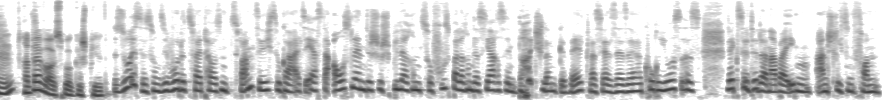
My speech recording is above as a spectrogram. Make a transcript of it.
Mhm, hat bei Wolfsburg gespielt. So ist es. Und sie wurde 2020 sogar als erste ausländische Spielerin zur Fußballerin des Jahres in Deutschland gewählt, was ja sehr, sehr kurios ist. Wechselte dann aber eben anschließend von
